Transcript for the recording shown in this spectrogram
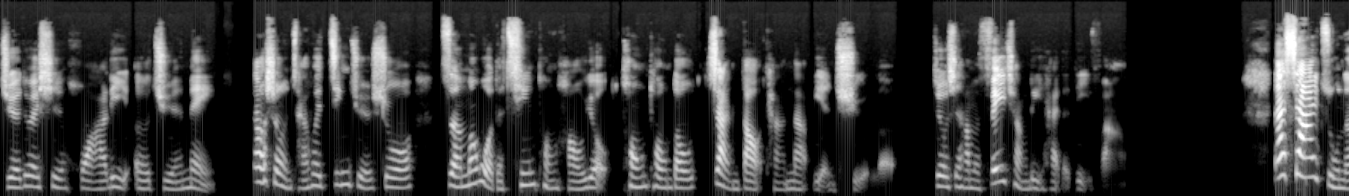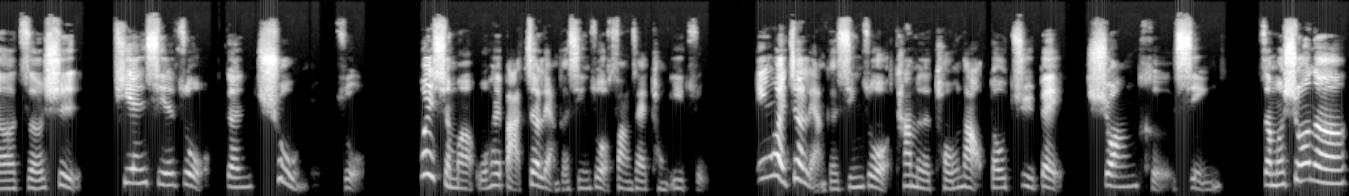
绝对是华丽而绝美。到时候你才会惊觉说，怎么我的亲朋好友通通都站到他那边去了，就是他们非常厉害的地方。那下一组呢，则是天蝎座跟处女座。为什么我会把这两个星座放在同一组？因为这两个星座，他们的头脑都具备双核心。怎么说呢？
